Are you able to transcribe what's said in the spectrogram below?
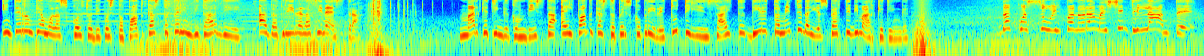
interrompiamo l'ascolto di questo podcast per invitarvi ad aprire la finestra. Marketing con vista è il podcast per scoprire tutti gli insight direttamente dagli esperti di marketing. Da quassù il panorama è scintillante!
